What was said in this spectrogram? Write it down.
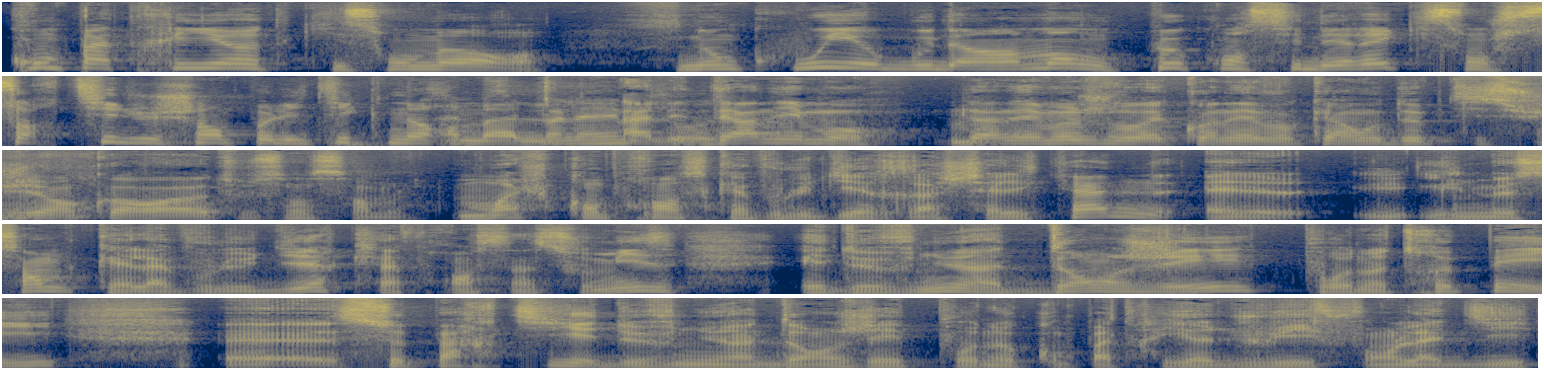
compatriotes qui sont morts. Donc oui, au bout d'un moment, on peut considérer qu'ils sont sortis du champ politique normal. Allez, dernier mot. Dernier mot, je voudrais qu'on évoque un ou deux petits sujets encore euh, tous ensemble. Moi, je comprends ce qu'a voulu dire Rachel Kahn. il me semble qu'elle a voulu dire que la France insoumise est devenue un danger pour notre pays. Euh, ce parti est devenu un danger pour nos compatriotes juifs, on l'a dit,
